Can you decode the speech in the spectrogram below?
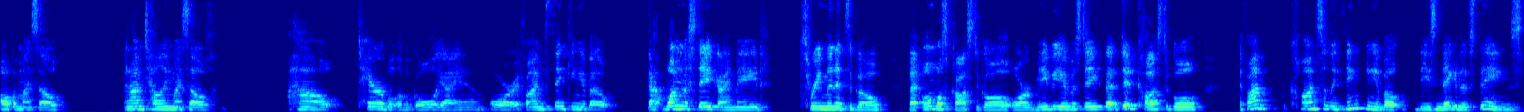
all by myself and I'm telling myself how terrible of a goalie I am, or if I'm thinking about that one mistake I made three minutes ago that almost cost a goal, or maybe a mistake that did cost a goal, if I'm constantly thinking about these negative things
